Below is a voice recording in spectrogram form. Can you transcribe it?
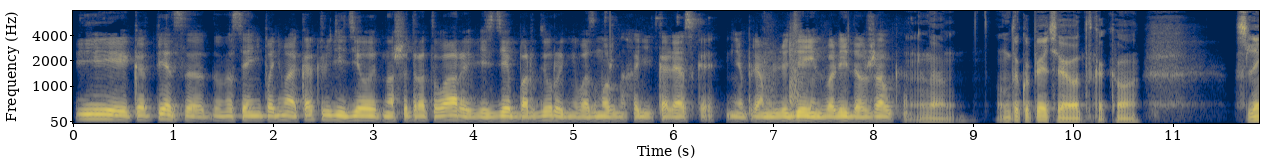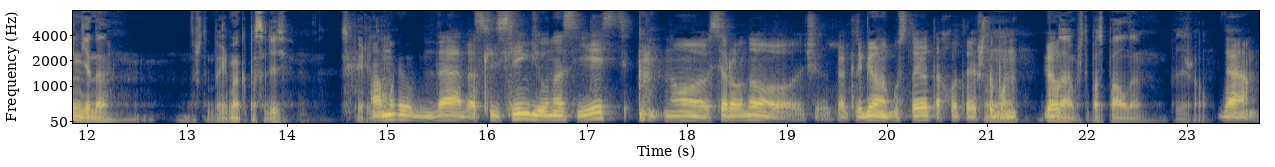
и капец, э, у нас я не понимаю, как люди делают наши тротуары, везде бордюры, невозможно ходить коляской. Мне прям людей, инвалидов жалко. Да. Ну, ты купите вот как его, слинги, да, чтобы ребенка посадить спереди. А мы, да, да, слинги у нас есть, но все равно, как ребенок устает, охота, чтобы mm. он лег. Ну, да, чтобы поспал, да, полежал. Да.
